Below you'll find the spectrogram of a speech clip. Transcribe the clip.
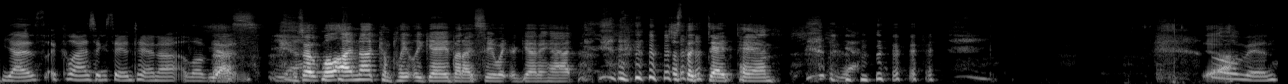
yes, a classic Santana. I love that. Yes. Yeah. So, well, I'm not completely gay, but I see what you're getting at. Just the deadpan. yeah. Yeah. Oh man.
